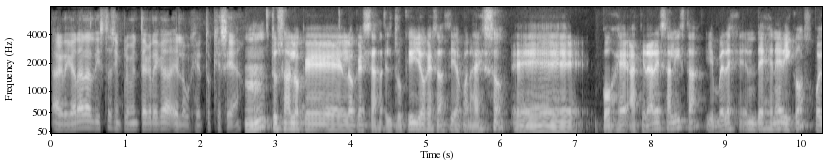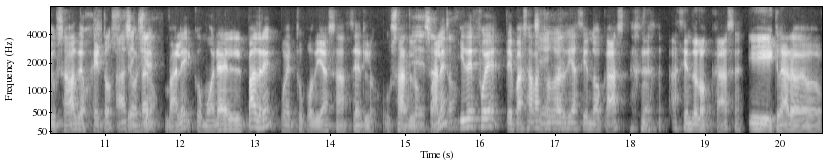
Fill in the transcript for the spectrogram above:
agregar a la lista simplemente agrega el objeto que sea. Uh -huh. Tú sabes lo que, lo que se, el truquillo que se hacía para eso. Eh, coger, a crear esa lista y en vez de, de genéricos, pues usabas de objetos, Ah, de sí, claro. ¿vale? Y como era el padre, pues tú podías hacerlo, usarlo, ¿vale? Y después te pasabas Sí, todo el día haciendo cast, haciendo los cast. Y claro,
